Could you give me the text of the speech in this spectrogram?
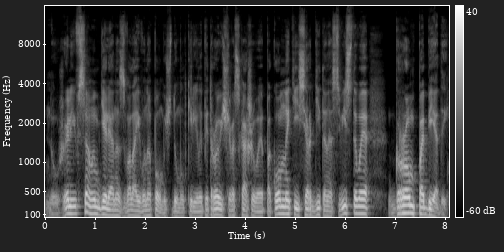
«Неужели и в самом деле она звала его на помощь?» – думал Кирилл Петрович, расхаживая по комнате и сердито насвистывая «Гром победы».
